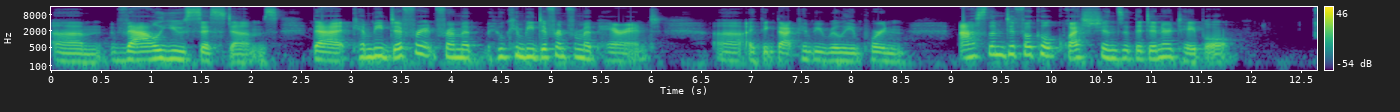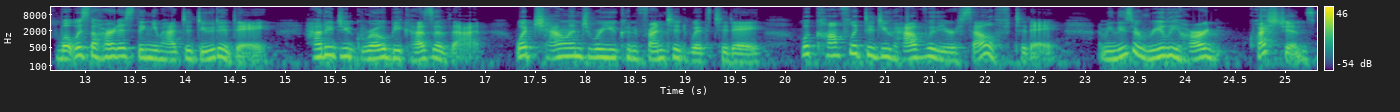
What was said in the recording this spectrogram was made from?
um, value systems that can be different from a who can be different from a parent. Uh, I think that can be really important. Ask them difficult questions at the dinner table. What was the hardest thing you had to do today? How did you grow because of that? What challenge were you confronted with today? What conflict did you have with yourself today? I mean, these are really hard questions,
